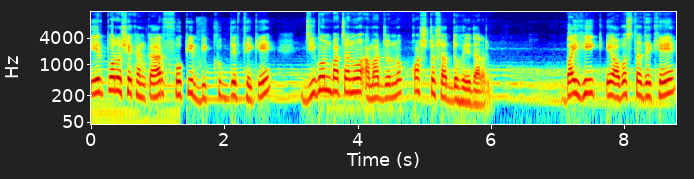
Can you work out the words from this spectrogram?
এরপরও সেখানকার ফকির বিক্ষুব্ধদের থেকে জীবন বাঁচানো আমার জন্য কষ্টসাধ্য হয়ে দাঁড়াল। বাইহিক এ অবস্থা দেখে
